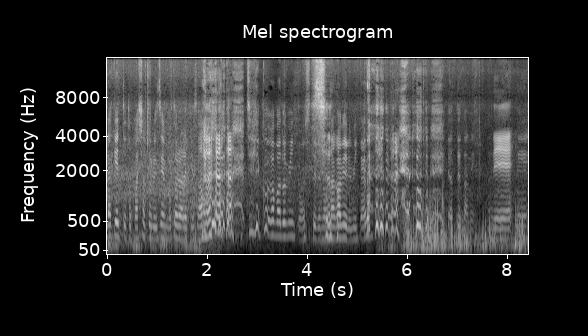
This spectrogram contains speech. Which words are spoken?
ラケットとかシャトル全部取られてさ ちびっ子がバドミントンしてるのを眺めるみたいな。やってたね。ね。ね。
